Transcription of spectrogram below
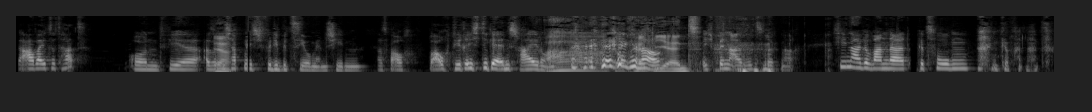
gearbeitet hat. Und wir, also ja. ich habe mich für die Beziehung entschieden. Das war auch, war auch die richtige Entscheidung. Ah, genau. Happy End. Ich bin also zurück nach China gewandert, gezogen, gewandert.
